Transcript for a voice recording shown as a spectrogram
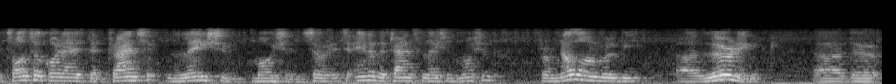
it's also called as the translation motion. So it's the end of the translation motion. From now on we'll be uh, learning uh, the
